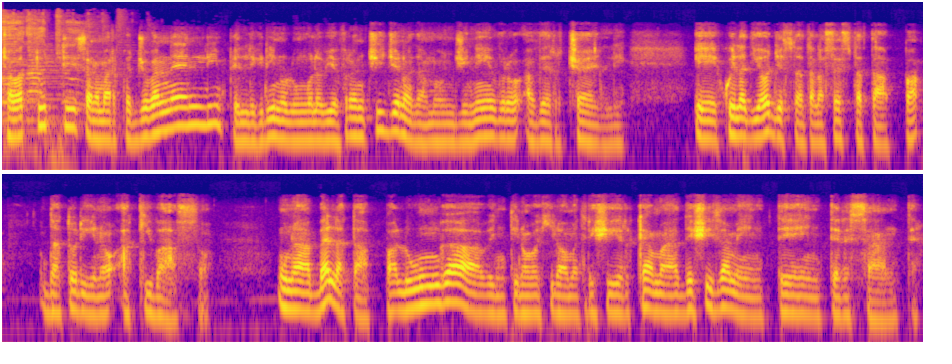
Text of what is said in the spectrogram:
Ciao a tutti, sono Marco Giovannelli, pellegrino lungo la via Francigena da Monginevro a Vercelli e quella di oggi è stata la sesta tappa da Torino a Chivasso. Una bella tappa lunga, 29 km circa, ma decisamente interessante.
